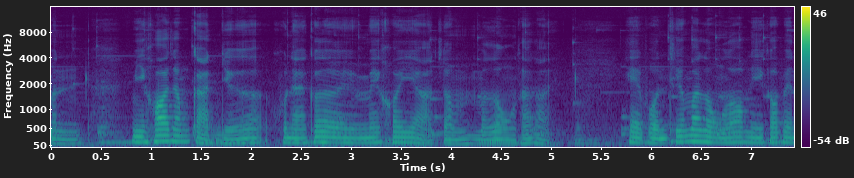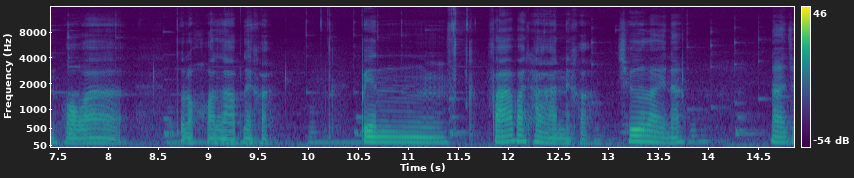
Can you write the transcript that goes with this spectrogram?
มันมีข้อจำกัดเยอะ คุณแอก็เลยไม่ค่อยอยากจะมาลงเท่าไหร่ เหตุผลที่มาลงรอบนี้ก็เป็นเพราะว่าตัวละครลับเลยค่ะ เป็นฟ้าประธานเลยค่ะ ชื่ออะไรนะ น่าจ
